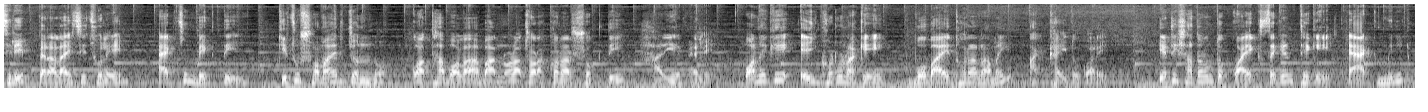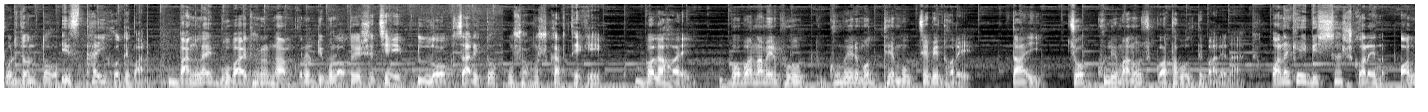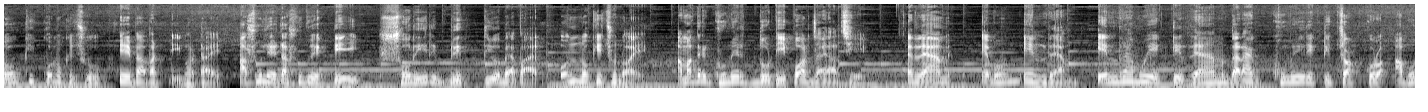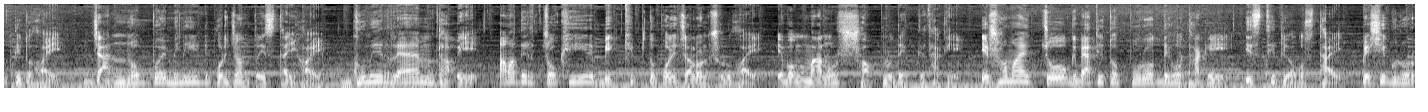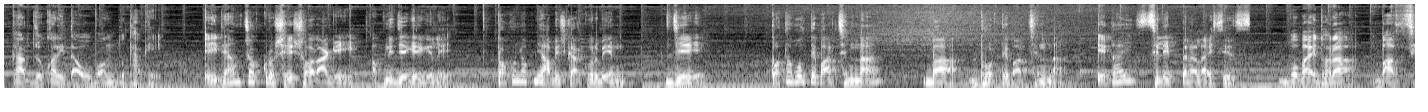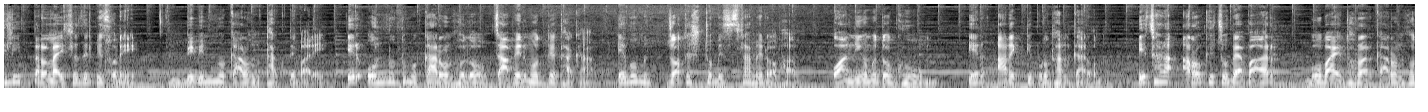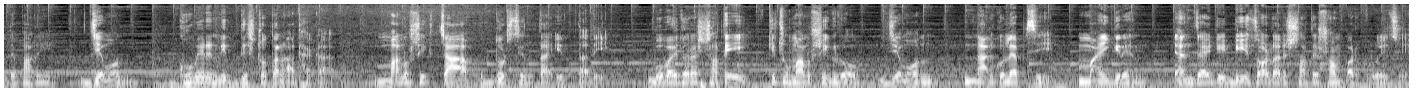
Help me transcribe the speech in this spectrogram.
স্লিপ প্যারালাইসিস হলে একজন ব্যক্তি কিছু সময়ের জন্য কথা বলা বা নড়াচড়া করার শক্তি হারিয়ে ফেলে। অনেকে এই ঘটনাকে বোবায় ধরা নামে আখ্যায়িত করে। এটি সাধারণত কয়েক সেকেন্ড থেকে এক মিনিট পর্যন্ত স্থায়ী হতে পারে। বাংলায় বোবায় ধরা নামকরণটি মূলত এসেছে লোকচারিত কুসংস্কার থেকে। বলা হয় বোবা নামের ভূত ঘুমের মধ্যে মুখ চেপে ধরে তাই চোখ খুলে মানুষ কথা বলতে পারে না। অনেকেই বিশ্বাস করেন অলৌকিক কোনো কিছু এ ব্যাপারটি ঘটায়। আসলে এটা শুধু একটি শরীর বৃত্তীয় ব্যাপার অন্য কিছু নয়। আমাদের ঘুমের দুটি পর্যায় আছে র্যাম এবং এনর্যাম এনর্যামও একটি র্যাম দ্বারা ঘুমের একটি চক্র আবর্তিত হয়, যা নব্বই মিনিট পর্যন্ত স্থায়ী হয়। ঘুমের র্যাম ধাপে আমাদের চোখের বিক্ষিপ্ত পরিচালন শুরু হয় এবং মানুষ স্বপ্ন দেখতে থাকে। এ সময় চোখ ব্যতীত পুরো দেহ থাকে স্থিতি অবস্থায়, পেশিগুলোর কার্যকারিতাও বন্ধ থাকে। এই র্যাম চক্র শেষ হওয়ার আগে আপনি জেগে গেলে তখন আপনি আবিষ্কার করবেন যে কথা বলতে পারছেন না বা ধরতে পারছেন না। এটাই স্লিপ প্যারালাইসিস। বোবায় ধরা বা স্লিপ প্যারালাইসিসের পিছনে বিভিন্ন কারণ থাকতে পারে। এর অন্যতম কারণ হলো চাপের মধ্যে থাকা এবং যথেষ্ট বিশ্রামের অভাব। অনিয়মিত ঘুম এর আরেকটি প্রধান কারণ। এছাড়া আরও কিছু ব্যাপার বোবায় ধরার কারণ হতে পারে, যেমন ঘুমের নির্দিষ্টতা না থাকা, মানসিক চাপ, দুশ্চিন্তা ইত্যাদি। বোবাই ধরার সাথে কিছু মানসিক রোগ, যেমন নার্কোল্যাপসি, মাইগ্রেন অ্যাংজাইটি ডিসঅর্ডারের সাথে সম্পর্ক রয়েছে।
